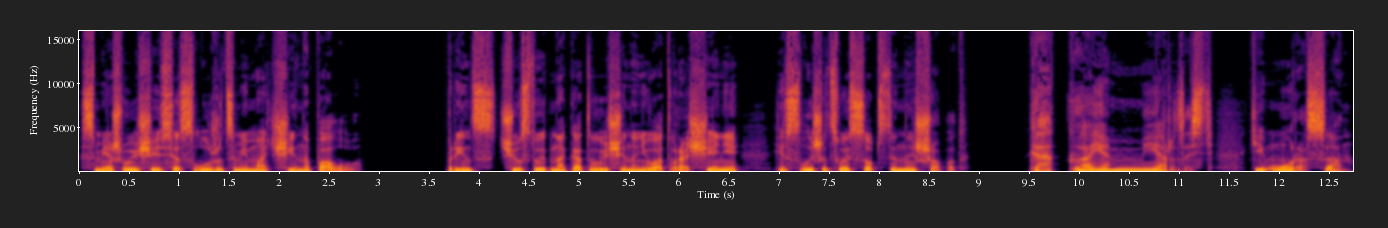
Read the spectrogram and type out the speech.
смешивающаяся с лужицами мочи на полу. Принц чувствует накатывающее на него отвращение и слышит свой собственный шепот. «Какая мерзость! Кимура-сан!»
